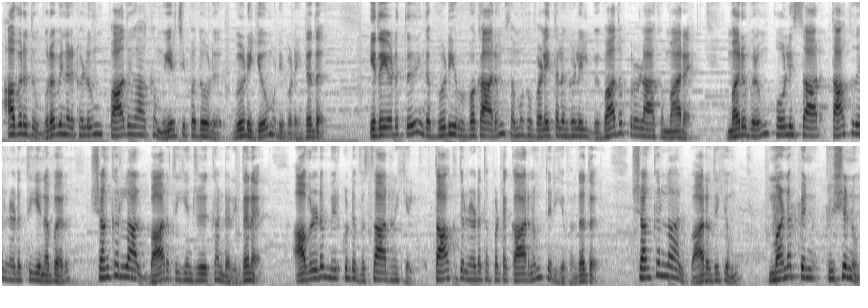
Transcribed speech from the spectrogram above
அவரது உறவினர்களும் பாதுகாக்க முயற்சிப்பதோடு வீடியோ முடிவடைந்தது. இதையடுத்து இந்த வீடியோ விவகாரம் சமூக வலைதளங்களில் விவாதப் பொருளாக மாற மறுபுறம் போலீசார் தாக்குதல் நடத்திய நபர் சங்கர்லால் பாரதி என்று கண்டறிந்தனர். அவரிடம் மேற்கொண்ட விசாரணையில் தாக்குதல் நடத்தப்பட்ட காரணம் தெரிய வந்தது சங்கர்லால் பாரதியும் மணப்பெண் கிருஷ்ணனும்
